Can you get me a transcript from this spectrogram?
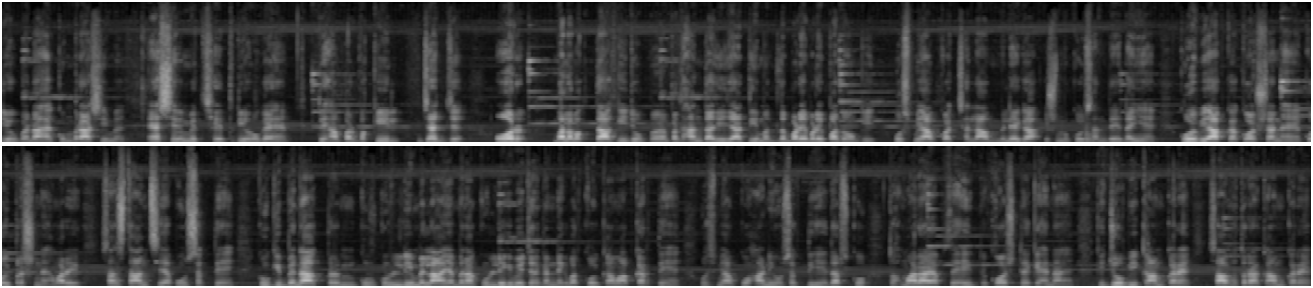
योग बना है कुंभ राशि में। ऐसे में मित्र क्षेत्रीय हो गए हैं तो यहाँ पर वकील, जज और बलवक्ता की जो प्रधानता दी जाती है मतलब बड़े बड़े पदों की, उसमें आपको अच्छा लाभ मिलेगा। इसमें कोई संदेह नहीं है। कोई भी आपका क्वेश्चन है, कोई प्रश्न है, हमारे संस्थान से आप पूछ सकते हैं, क्योंकि बिना कुंडली मिला या बिना कुंडली के वेचन करने के बाद कोई काम आप करते हैं, उसमें आपको हानि हो सकती है दर्शकों। तो हमारा आपसे यही रिक्वेस्ट है, कहना है कि जो भी काम करें साफ़ सुथरा काम करें,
